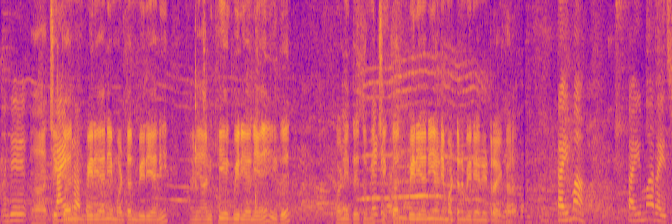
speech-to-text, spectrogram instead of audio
म्हणजे हा, चिकन. बिर्याणी मटन बिर्याणी आणि आणखी एक बिर्याणी आहे इथे. पण इथे तुम्ही चिकन बिर्याणी आणि मटन बिर्याणी ट्राय करा. ताईमा. ताईमा राईस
